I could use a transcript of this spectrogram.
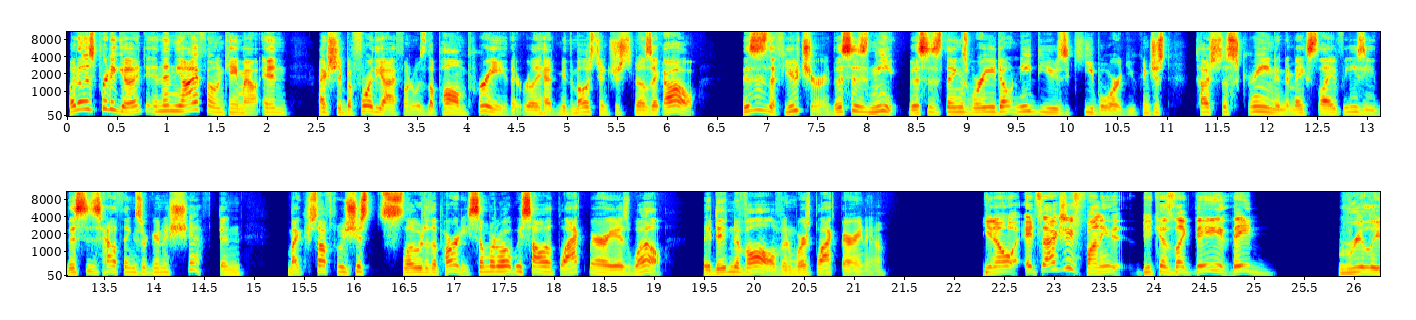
but it was pretty good. And then the iPhone came out. And actually, before the iPhone, it was the Palm Pre that really had me the most interested. And I was like, oh, this is the future. This is neat. This is things where you don't need to use a keyboard. You can just touch the screen and it makes life easy. This is how things are going to shift. And Microsoft was just slow to the party, similar to what we saw with BlackBerry as well. They didn't evolve, and where's BlackBerry now? You know, it's actually funny because like they they really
